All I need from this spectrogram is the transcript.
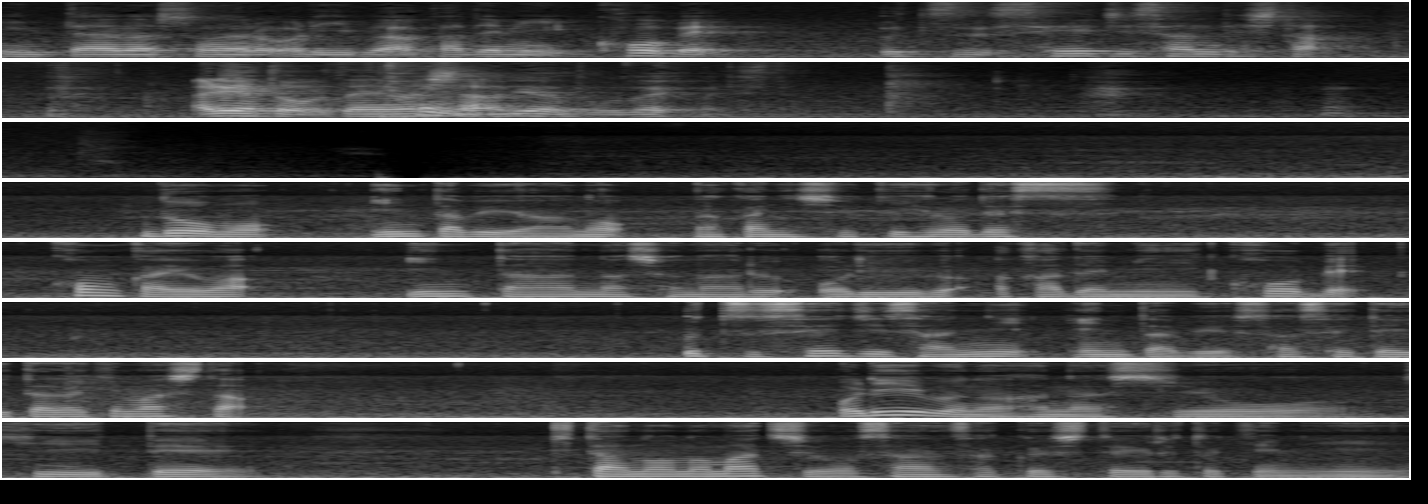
インターナショナルオリーブアカデミー神戸宇津誠二さんでした。ありがとうございました。ありがとうございました。どうもインタビュアーの中西幸宏です。今回はインターナショナルオリーブアカデミー神戸。宇津誠二さんにインタビューさせていただきました。オリーブの話を聞いて北野の町を散策している時に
